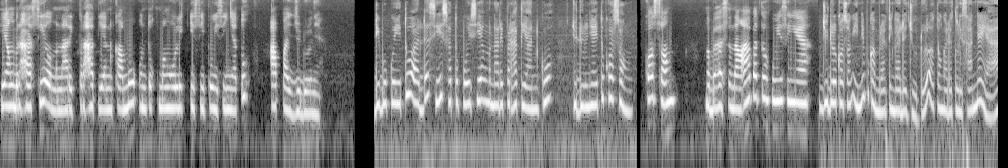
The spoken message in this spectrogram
yang berhasil menarik perhatian kamu untuk mengulik isi puisinya tuh apa judulnya? Di buku itu ada sih satu puisi yang menarik perhatianku. Judulnya itu Kosong. Kosong? Ngebahas tentang apa tuh puisinya? Judul kosong ini bukan berarti nggak ada judul atau nggak ada tulisannya ya.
